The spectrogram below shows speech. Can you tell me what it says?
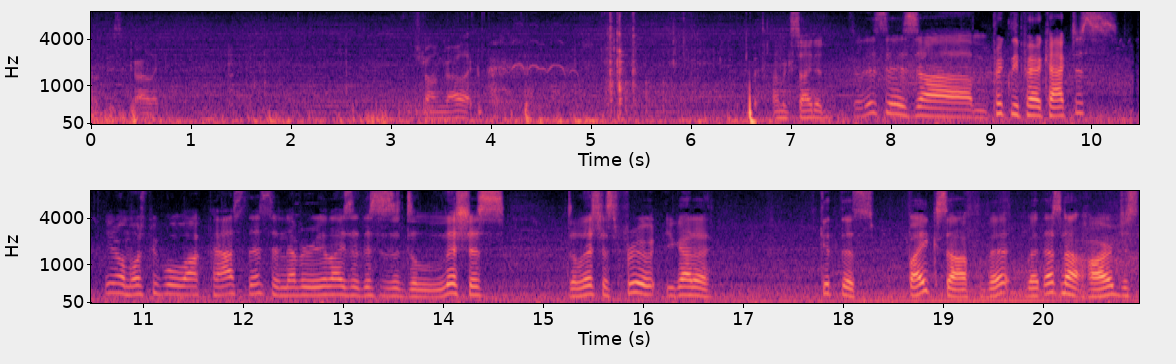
A piece of garlic. Strong garlic. I'm excited. So this is um, prickly pear cactus. You know, most people walk past this and never realize that this is a delicious, delicious fruit. You gotta get the spikes off of it, but that's not hard. Just,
